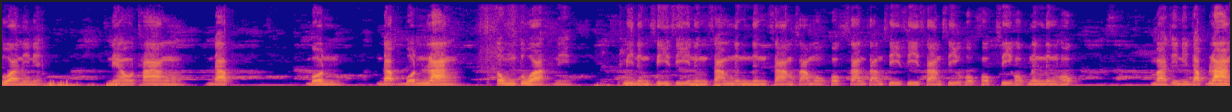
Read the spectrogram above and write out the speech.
ตัวนี่เนี่ยแนวทางดับบน ดับบนล่าง ตรงตัวนี่ มีหนึ่งสี่สี่หนึ่งสามหนึ่งหนึ่งสามสามหกหกสามสามสี่สี่สามสี่หกหกสี่หกหนึ่งหนึ่งหกบาทที่นี่ดับล่าง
